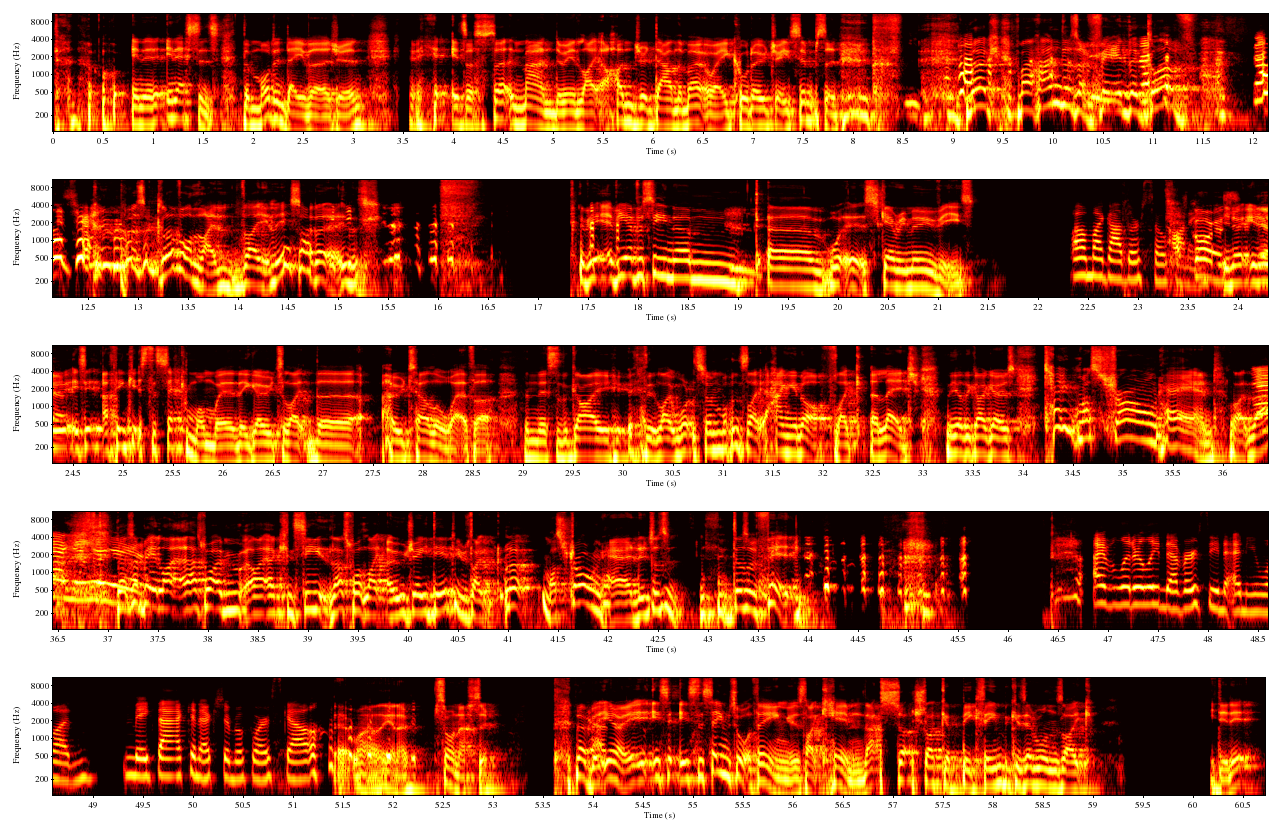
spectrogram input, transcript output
in in essence, the modern day version is a certain man doing like hundred down the motorway called OJ Simpson. Look, my hand doesn't fit in the glove. That's true. Who puts a glove on like like this? I don't. have you have you ever seen um uh what, scary movies? Oh my god, they're so funny. Of course. You know, you know, yeah. is it? I think it's the second one where they go to like the hotel or whatever, and there's the guy who, like, what? Someone's like hanging off like a ledge. And the other guy goes, "Take my strong hand," like Yeah, that. yeah, yeah, yeah, That's a bit like that's what I'm. Like, I can see. That's what like OJ did. He was like, "Look, my strong hand. It doesn't. It doesn't fit." I've literally never seen anyone make that connection before, Scal. Yeah, well, you know, someone has to. No, but you know, it's it's the same sort of thing as like him. That's such like a big thing because everyone's like, he did it,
